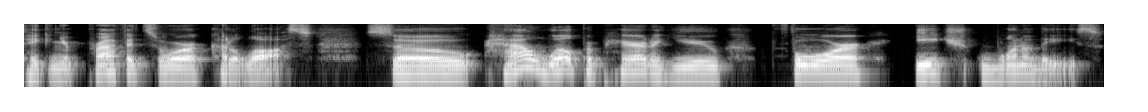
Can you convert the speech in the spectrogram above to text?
taken your profits or cut a loss. So how well prepared are you for each one of these?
